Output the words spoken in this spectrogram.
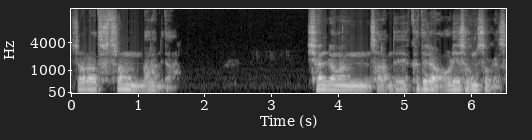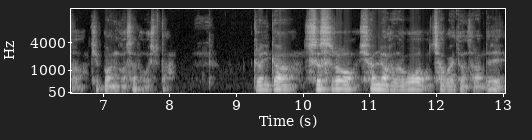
자라투스트라는 말합니다. 현명한 사람들이 그들의 어리석음 속에서 기뻐하는 것을 보고 싶다. 그러니까 스스로 현명하다고 자부했던 사람들이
